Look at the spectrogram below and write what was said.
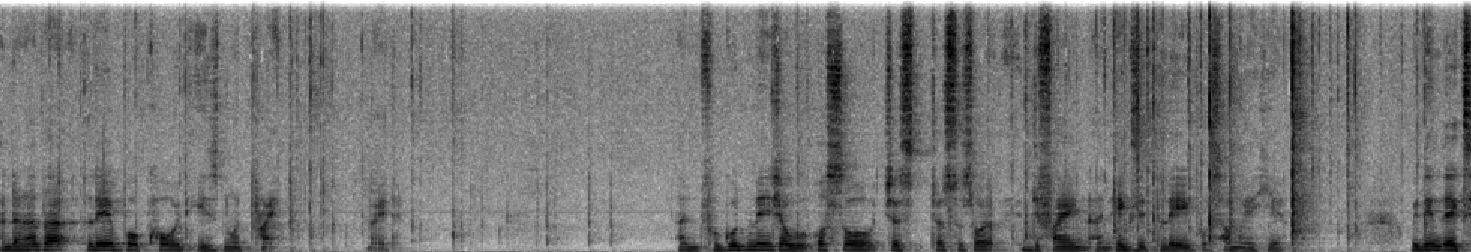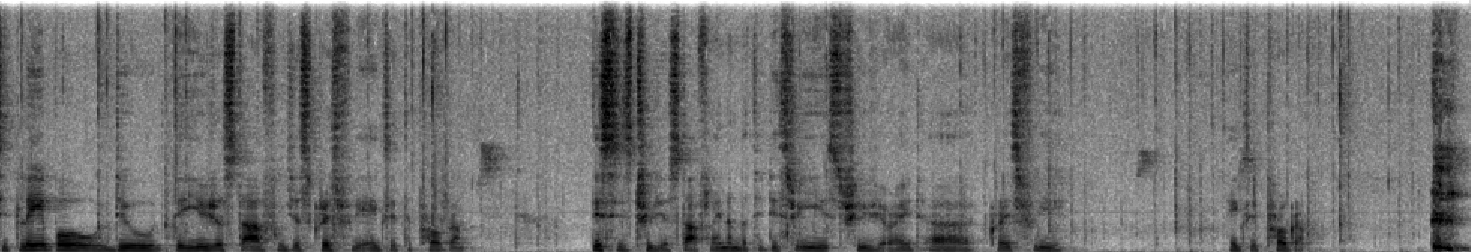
and another label called is not prime right. And for good measure we'll also just just also define an exit label somewhere here. Within the exit label we'll do the usual stuff. We'll just gracefully exit the program. This is trivial stuff. Line number 33 is trivial right? Uh, gracefully exit program.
